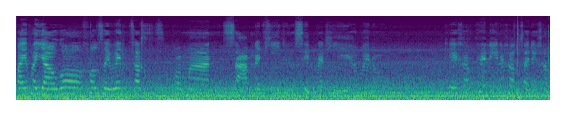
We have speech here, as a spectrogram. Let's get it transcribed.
ไปพะเยาก็เข้าเซเว่นสักประมาณ 3 นาทีถึง 10 นาทีก็ไม่รู้โอเคครับ แค่นี้นะครับ สวัสดีครับ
